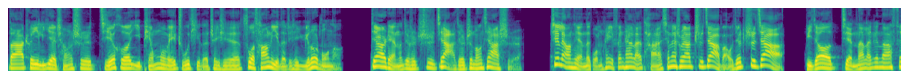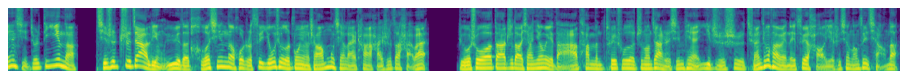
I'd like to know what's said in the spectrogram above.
大家可以理解成是结合以屏幕为主体的这些座舱里的这些娱乐功能。第二点呢，就是智驾，就是智能驾驶。这两点呢，我们可以分开来谈。先来说一下智驾吧。我觉得智驾比较简单，来跟大家分析。就是第一呢，其实智驾领域的核心的或者最优秀的供应商，目前来看还是在海外。比如说，大家知道像英伟达他们推出的智能驾驶芯片，一直是全球范围内最好，也是性能最强的。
